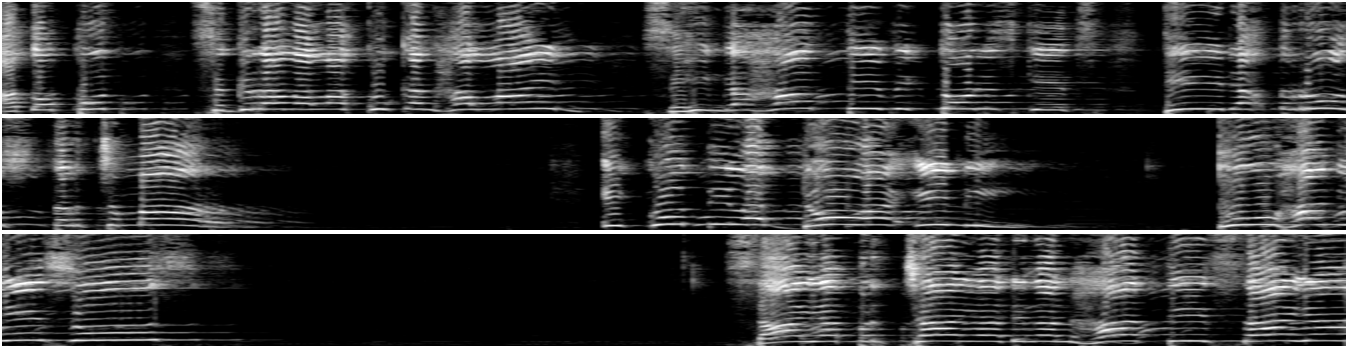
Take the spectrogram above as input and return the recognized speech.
ataupun segeralah lakukan hal lain sehingga hati Victorious Kids tidak terus tercemar. Ikutilah doa ini. Tuhan Yesus saya percaya dengan hati saya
